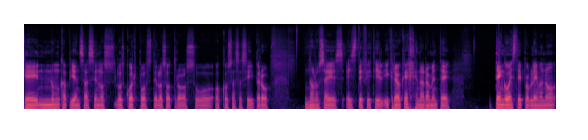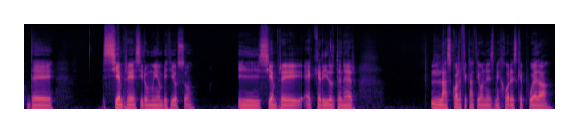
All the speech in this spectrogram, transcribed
que nunca piensas en los, los cuerpos de los otros o, o, cosas así, pero no lo sé, es, es difícil y creo que generalmente tengo este problema, ¿no? De siempre he sido muy ambicioso y siempre he querido tener las cualificaciones mejores que pueda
